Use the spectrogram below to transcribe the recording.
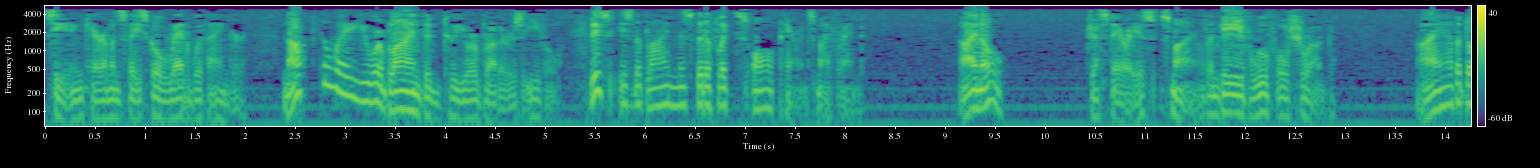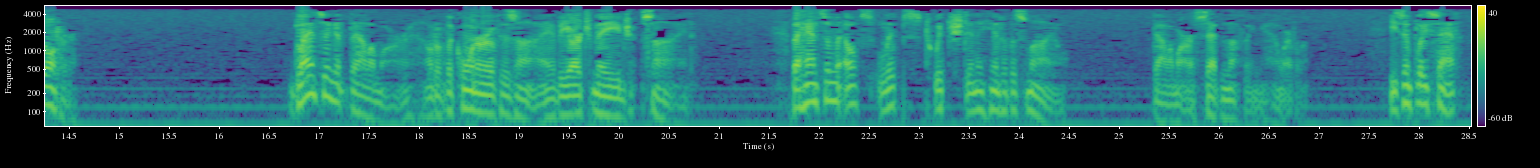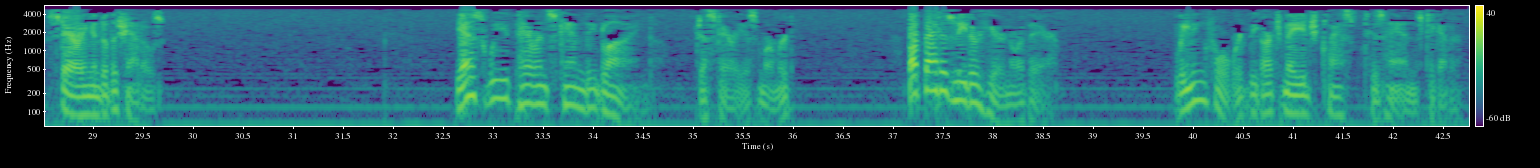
Seeing Caramon's face go red with anger. Not the way you were blinded to your brother's evil. This is the blindness that afflicts all parents, my friend. I know, Justarius smiled and gave rueful shrug. I have a daughter. Glancing at Dalamar out of the corner of his eye, the archmage sighed. The handsome elf's lips twitched in a hint of a smile. Dalamar said nothing, however. He simply sat, staring into the shadows. Yes, we parents can be blind, Justarius murmured. But that is neither here nor there. Leaning forward, the Archmage clasped his hands together.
